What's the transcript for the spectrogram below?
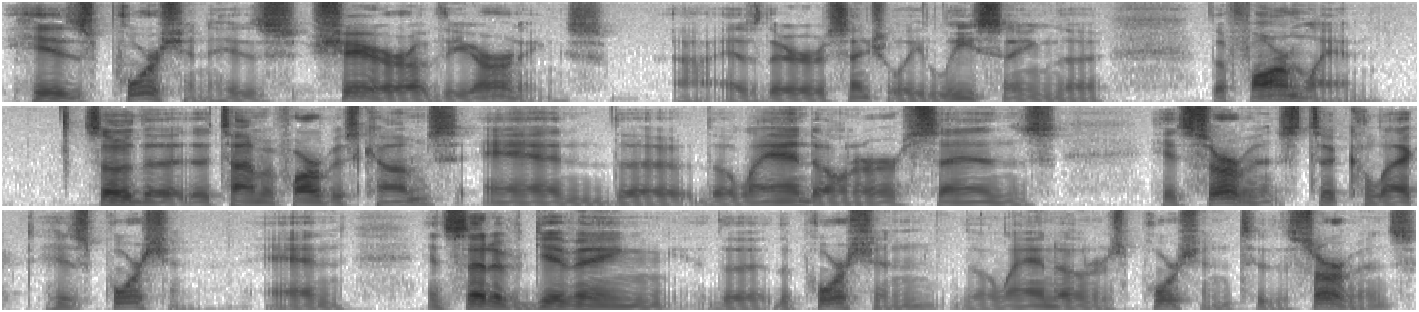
his portion, his share of the earnings, uh, as they're essentially leasing the, the farmland. So the, the time of harvest comes, and the, the landowner sends his servants to collect his portion. And instead of giving the, the portion, the landowner's portion, to the servants,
